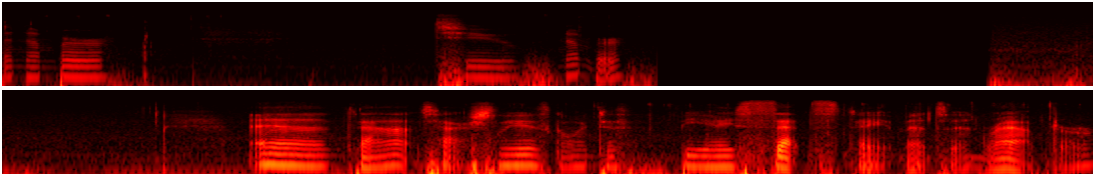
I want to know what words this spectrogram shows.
the number to number. And that actually is going to be a set statement in Raptor.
